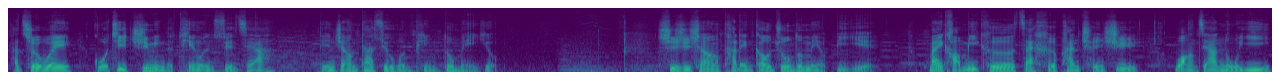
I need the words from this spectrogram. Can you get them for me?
他这位国际知名的天文学家。连张大学文凭都没有。事实上，他连高中都没有毕业。麦考密科在河畔城市旺加努伊，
